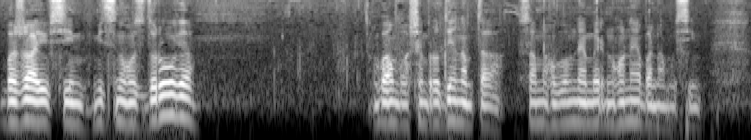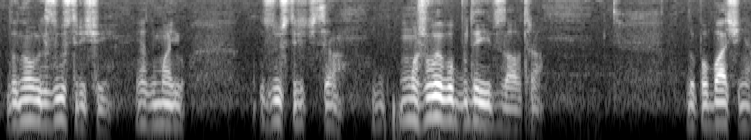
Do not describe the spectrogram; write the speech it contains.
Бажаю всім міцного здоров'я, вам, вашим родинам та саме головне мирного неба нам усім. До нових зустрічей. Я думаю, зустріч ця можливо буде і завтра. До побачення.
